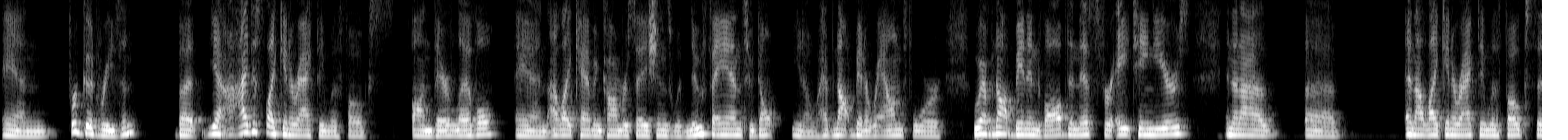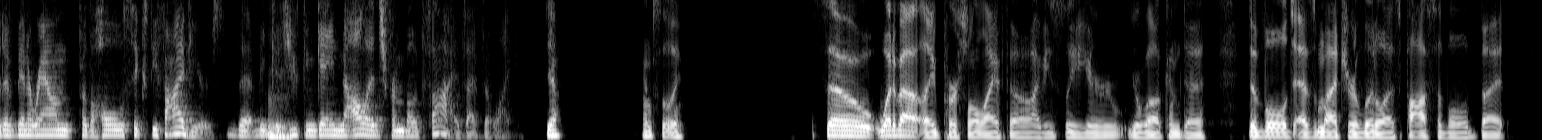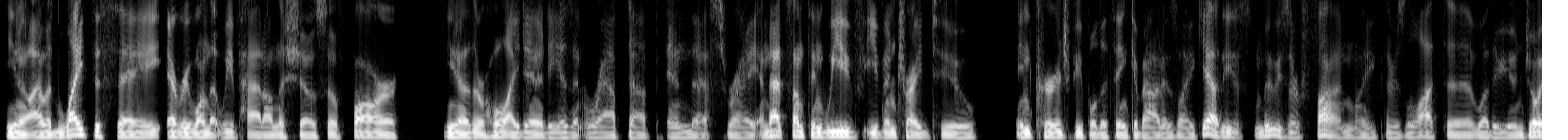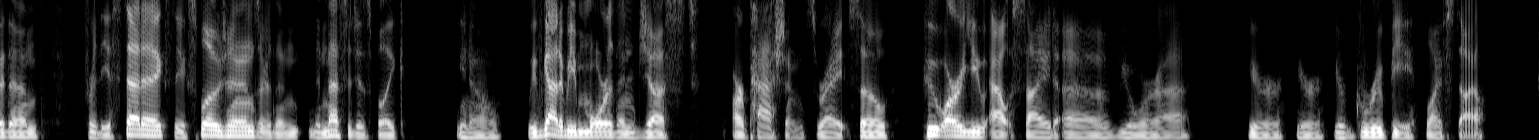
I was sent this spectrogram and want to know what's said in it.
and for good reason. But yeah, I just like interacting with folks on their level, and I like having conversations with new fans who don't, you know, have not been around for, who have not been involved in this for 18 years, and then I, uh, and I like interacting with folks that have been around for the whole 65 years. That because Mhm. you can gain knowledge from both sides. I feel like. Absolutely. So what about like personal life though? Obviously you're you're welcome to divulge as much or little as possible but you know i would like to say everyone that we've had on the show so far you know their whole identity isn't wrapped up in this right? And that's something we've even tried to encourage people to think about is like yeah these movies are fun. Like there's a lot to whether you enjoy them for the aesthetics the explosions or the the messages but like you know we've got to be more than just our passions, right? So who are you outside of your uh your your your groupie lifestyle?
